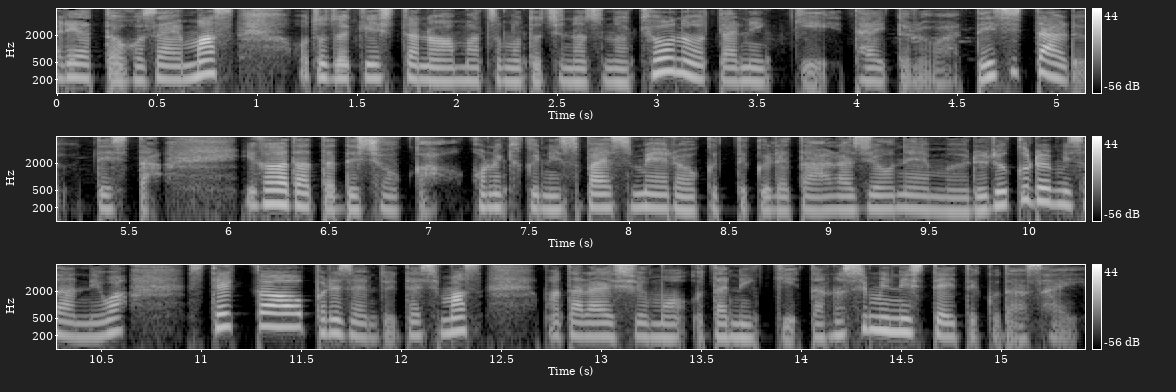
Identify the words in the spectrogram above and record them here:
ありがとうございます。お届けしたのは松本千夏の今日の歌日記。タイトルはデジタルでした。いかがだったでしょうか？この曲にスパイスメールを送ってくれたラジオネームルルクルミさんにはステッカーをプレゼントいたします。また来週も歌日記楽しみにしていてください。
